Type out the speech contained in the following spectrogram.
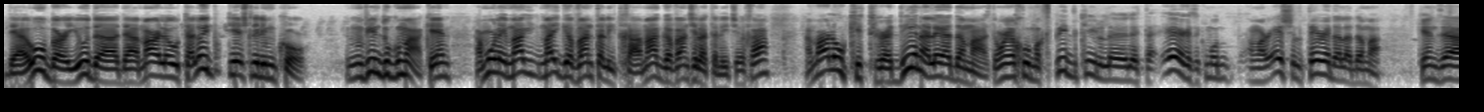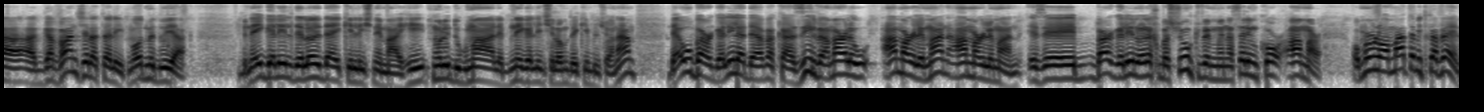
דההוא בר יהודה דאמר לו תלוי יש לי למכור. מביאים דוגמה, כן? אמרו לי, "מה- מהי גוון טליתך? מה הגוון של הטלית שלך? אמר לו, כטרדין עלי אדמה. זאת אומרת, איך הוא מקפיד כאילו לתאר, זה כמו המראה של תרד על אדמה. כן, זה הגוון של הטלית, מאוד מדויק. בני גליל דלא ידעי כלישנמי היא, תנו לי דוגמה לבני גליל שלא מדייקים בלשונם. דאו בר גלילה דאבה כאזיל ואמר לו אמר למען אמר למען. איזה בר גליל הולך בשוק ומנסה למכור אמר. אומרים לו מה אתה מתכוון?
